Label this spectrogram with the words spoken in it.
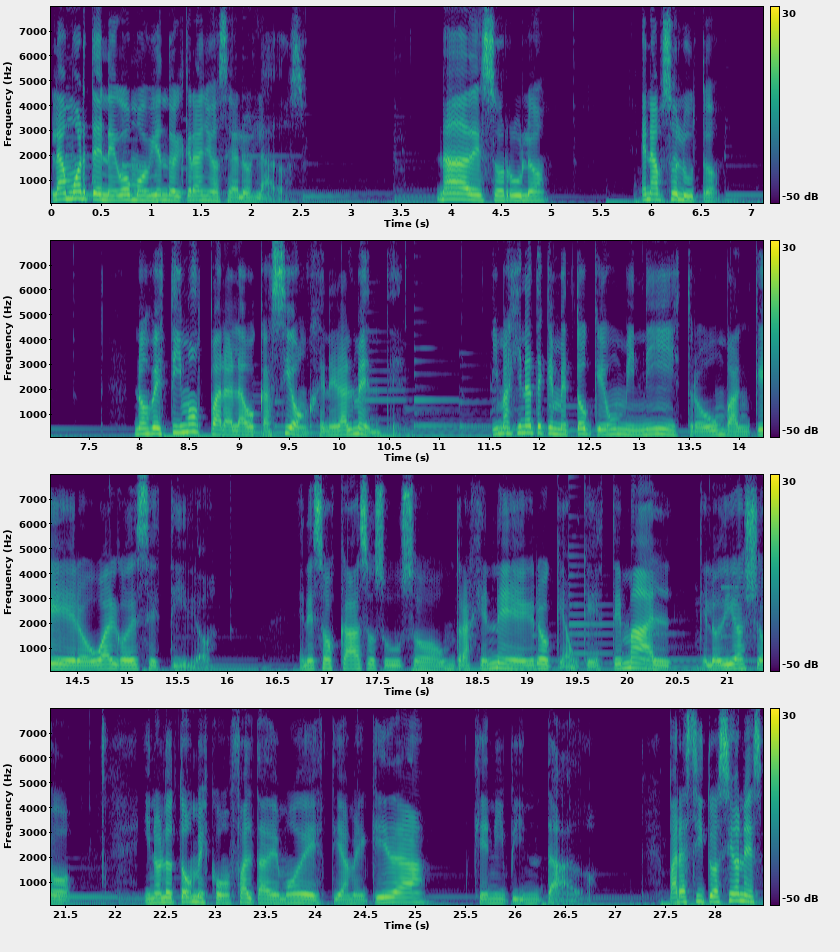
La muerte negó moviendo el cráneo hacia los lados. Nada de eso, Rulo. en absoluto. Nos vestimos para la ocasión, generalmente. Imagínate que me toque un ministro, un banquero o algo de ese estilo. En esos casos uso un traje negro que aunque esté mal, que lo diga yo, y no lo tomes como falta de modestia, me queda que ni pintado. Para situaciones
